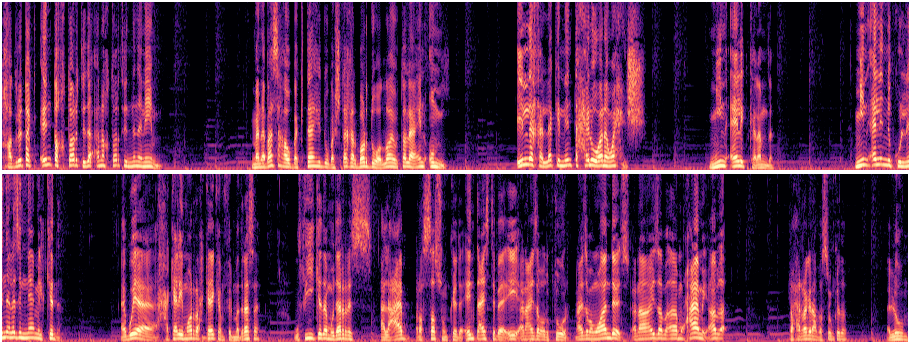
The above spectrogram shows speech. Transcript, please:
حضرتك أنت اخترت ده أنا اخترت إن أنا أنام. ما أنا بسعى وبجتهد وبشتغل برضو والله وطالع عين أمي. إيه اللي خلاك إن أنت حلو وأنا وحش؟ مين قال الكلام ده؟ مين قال إن كلنا لازم نعمل كده؟ أبويا حكى لي مرة حكاية كان في المدرسة وفي كده مدرس ألعاب رصصهم كده أنت عايز تبقى إيه؟ أنا عايز أبقى دكتور أنا عايز أبقى مهندس أنا عايز أبقى محامي أبقى... راح الراجل عبصهم كده قال لهم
